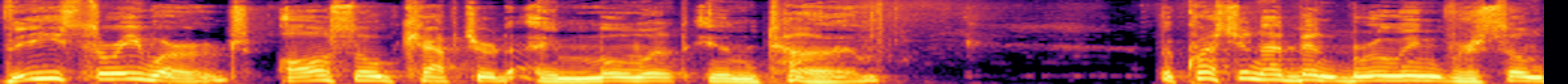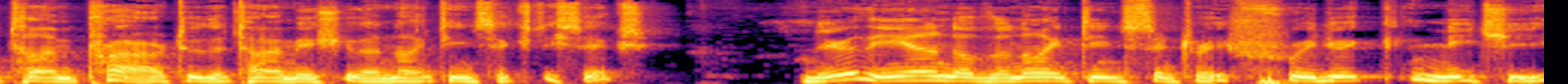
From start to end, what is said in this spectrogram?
These three words also captured a moment in time. The question had been brewing for some time prior to the time issue in 1966. Near the end of the 19th century, Friedrich Nietzsche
